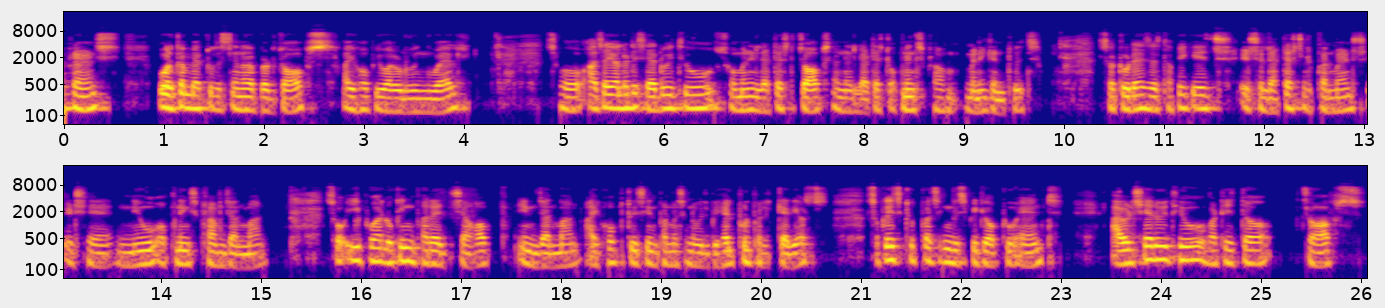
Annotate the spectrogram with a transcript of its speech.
friends, welcome back to the channel about jobs. I hope you are doing well. So as I already shared with you, so many latest jobs and latest openings from many countries. So today's topic is it's a latest requirements. It's a new openings from German. So if you are looking for a job in German, I hope this information will be helpful for your careers. So please keep watching this video up to end. I will share with you what is the jobs,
